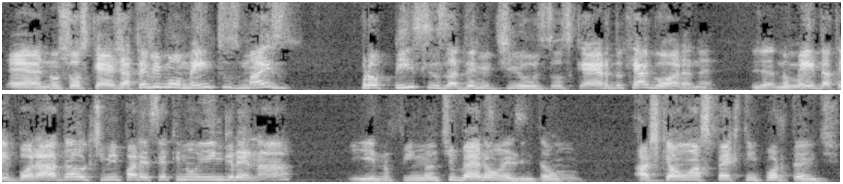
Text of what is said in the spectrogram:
é, no Solskjaer. Já teve momentos mais propícios a demitir o Solskjaer do que agora, né? No meio da temporada, o time parecia que não ia engrenar e no fim mantiveram ele. Então, acho que é um aspecto importante.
